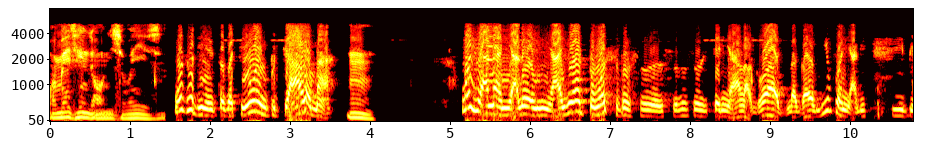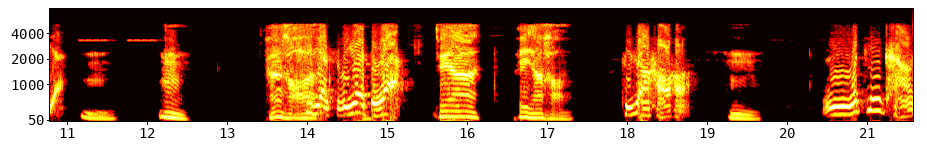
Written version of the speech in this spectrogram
我没听懂你什么意思？我说的这个经文不加了嘛，嗯，我原来念的念有点多，是不是？是不是就念那个那个礼佛念的七遍？嗯嗯，很好啊七，遍是不是有点多啊？对呀、非常好，非常好哈。嗯，嗯，我请你看，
